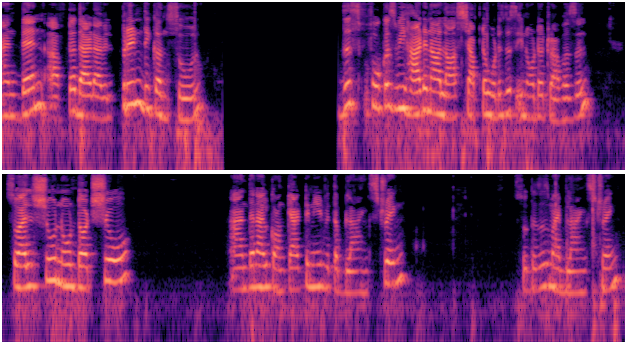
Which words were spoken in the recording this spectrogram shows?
and then after that I will print the console. This focus we had in our last chapter. What is this in order traversal? So I'll show node dot show and then I'll concatenate with a blank string. So this is my blank string.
